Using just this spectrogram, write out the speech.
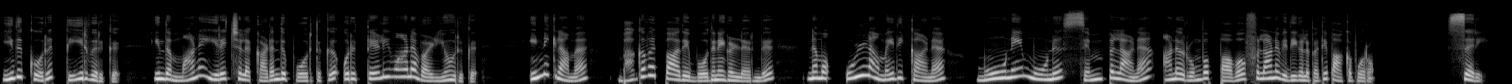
இதுக்கு ஒரு தீர்வு இருக்கு. இந்த மன இறைச்சலை கடந்து போறதுக்கு ஒரு தெளிவான வழியும் இருக்கு. இன்னைக்கு நாம பகவத் பாதை போதனைகள்ல இருந்து நம்ம உள்ள அமைதிக்கான மூணே மூணு சிம்பிளான ஆனா ரொம்ப பவர்ஃபுல்லான விதிகளை பத்தி பார்க்க போறோம். சரி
